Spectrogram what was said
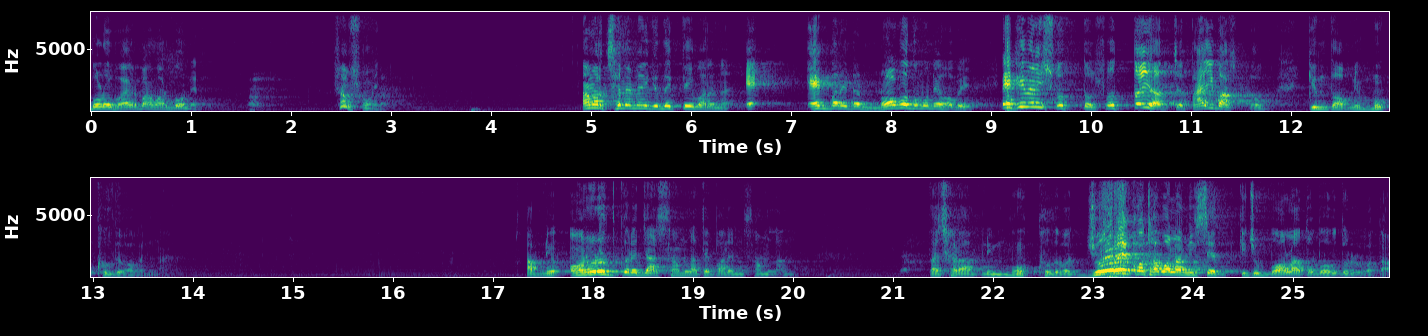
বড় ভাইয়ের বা আমার বোনের। সব সময়। আমার ছেলে মেয়েকে দেখতেই পারে না। একবার এটা নগদ মনে হবে। একেবারেই সত্য, সত্যই হচ্ছে, তাই বাস্তব। কিন্তু আপনি মুখ খুলতে পাবেন না। আপনি অনুরোধ করে যা সামলাতে পারেন, সামলান। তাছাড়া আপনি মুখ খুলতে পারেন জোরে কথা বলা নিষেধ, কিছু বলা তো বহুদূরের কথা।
